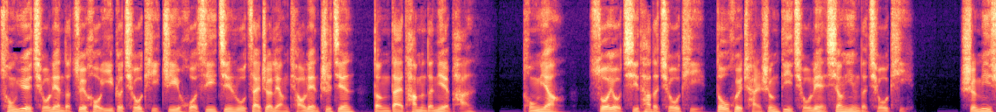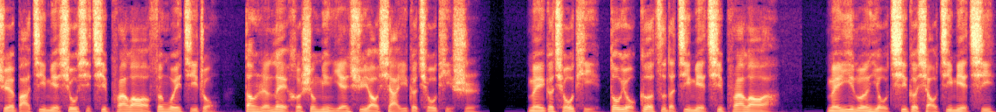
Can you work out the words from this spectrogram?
从月球链的最后一个球体 G 或 C 进入，在这两条链之间等待它们的涅槃。同样，所有其他的球体都会产生地球链相应的球体。神秘学把寂灭休息期 p r a l a 分为几种。当人类和生命延续要下一个球体时，每个球体都有各自的寂灭期 （praloa），每一轮有七个小寂灭期。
